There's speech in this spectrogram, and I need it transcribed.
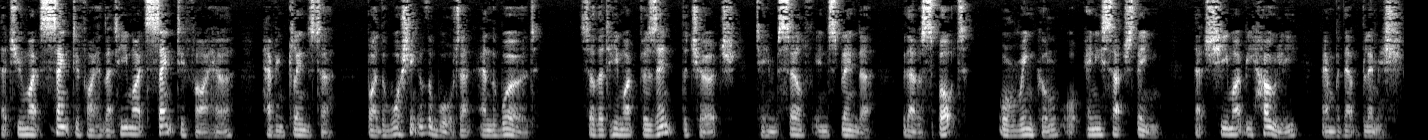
that you might sanctify her, that he might sanctify her, having cleansed her by the washing of the water and the word, so that he might present the church to himself in splendour, without a spot or wrinkle or any such thing, that she might be holy and without blemish.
